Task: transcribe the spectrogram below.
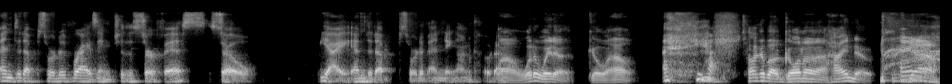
ended up sort of rising to the surface. So yeah, I ended up sort of ending on Coda. wow, what a way to go out! yeah. Talk about going on a high note. Yeah.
